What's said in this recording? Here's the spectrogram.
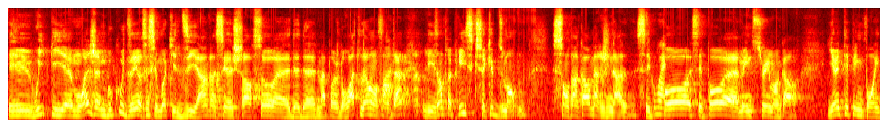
Et oui, puis euh, moi, j'aime beaucoup dire, ça c'est moi qui le dis, hein, parce que je sors ça euh, de, de- de ma poche droite, là, on s'entend. Les entreprises qui s'occupent du monde sont encore marginales. C'est Ouais. pas, c'est pas euh, mainstream encore. Il y a un tipping point.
